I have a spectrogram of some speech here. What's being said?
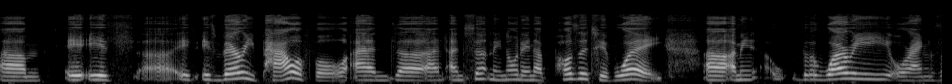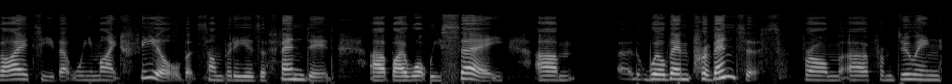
um, is, uh, is, is very powerful and, uh, and, and certainly not in a positive way. Uh, I mean, the worry or anxiety that we might feel that somebody is offended uh, by what we say um, uh, will then prevent us from from doing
